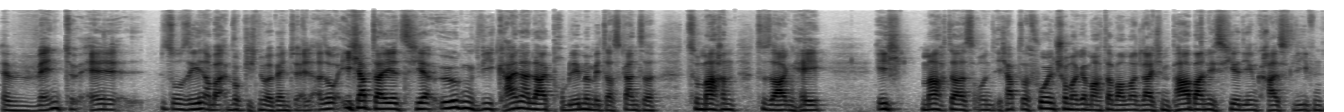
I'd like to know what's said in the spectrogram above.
eventuell so sehen, aber wirklich nur eventuell. Also ich habe da jetzt hier irgendwie keinerlei Probleme mit das Ganze zu machen, zu sagen, hey, ich mache das und ich habe das vorhin schon mal gemacht, da waren wir gleich ein paar Bunnies hier, die im Kreis liefen.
